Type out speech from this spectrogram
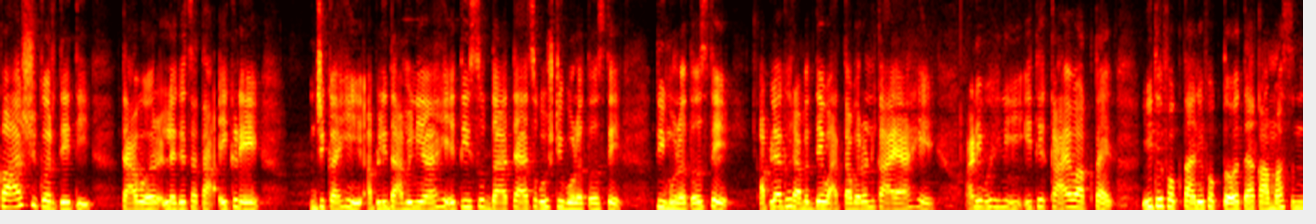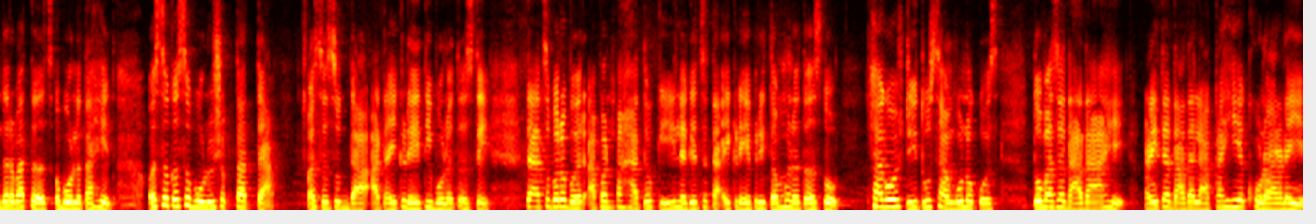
का अशी करते ती? त्यावर लगेच आता इकडे जी काही आपली दामिनी आहे ती सुद्धा त्याच गोष्टी बोलत असते. ती म्हणत असते आपल्या घरामध्ये वातावरण काय आहे आणि वहिनी इथे काय वागतायत? इथे फक्त आणि फक्त त्या कामासंदर्भातच बोलत आहेत. असं कसं बोलू शकतात त्या? असं सुद्धा आता इकडे ती बोलत असते. त्याचबरोबर आपण पाहतो की लगेच आता इकडे प्रीतम म्हणत असतो ह्या गोष्टी तू सांगू नकोस. तो माझा दादा आहे आणि त्या दादाला काही एक होणार नाही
